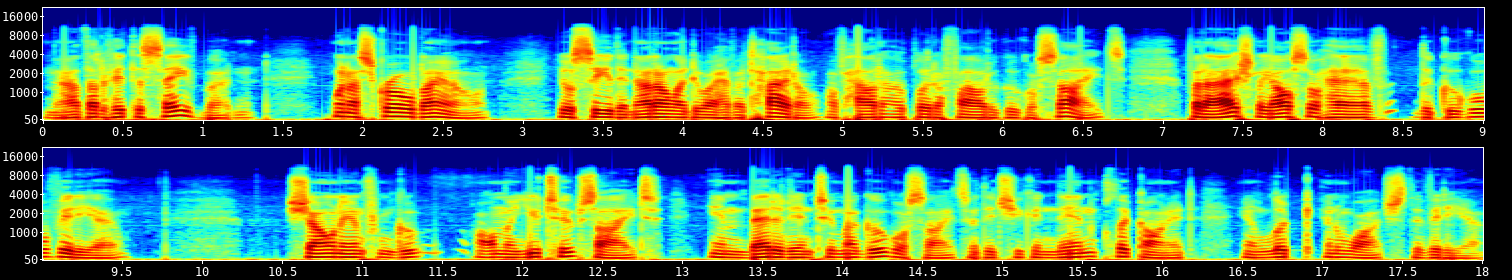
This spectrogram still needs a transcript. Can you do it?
Now that I've hit the save button, when I scroll down you'll see that not only do I have a title of how to upload a file to Google Sites, but I actually also have the Google video shown in from Google, on the YouTube site embedded into my Google site so that you can then click on it and look and watch the video.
